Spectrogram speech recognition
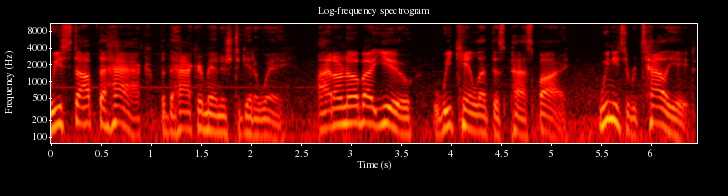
We stopped the hack, but the hacker managed to get away. I don't know about you, but we can't let this pass by. We need to retaliate.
